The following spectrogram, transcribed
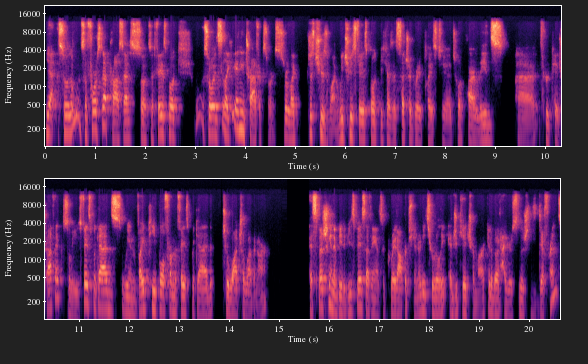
Yeah, so it's a four-step process. So it's a Facebook. So it's like any traffic source. So like just choose one. We choose Facebook because it's such a great place to, to acquire leads uh, through paid traffic. So we use Facebook ads. We invite people from the Facebook ad to watch a webinar. Especially in a B2B space, I think it's a great opportunity to really educate your market about how your solution is different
